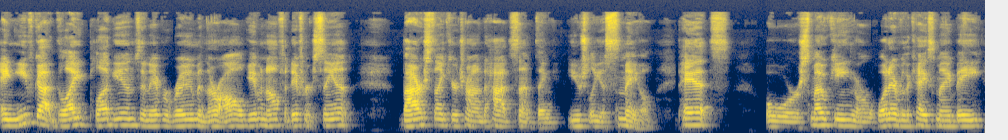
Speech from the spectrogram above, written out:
and you've got Glade plug-ins in every room and they're all giving off a different scent, buyers think you're trying to hide something, usually a smell. Pets or smoking or whatever the case may be.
